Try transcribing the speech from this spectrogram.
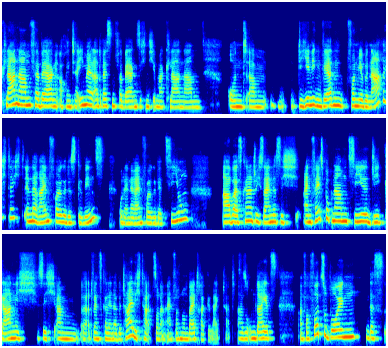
Klarnamen verbergen, auch hinter E-Mail-Adressen verbergen sich nicht immer Klarnamen. Und ähm, diejenigen werden von mir benachrichtigt in der Reihenfolge des Gewinns oder in der Reihenfolge der Ziehung. Aber es kann natürlich sein, dass ich einen Facebook-Namen ziehe, die gar nicht sich am äh, Adventskalender beteiligt hat, sondern einfach nur einen Beitrag geliked hat. Also um da jetzt einfach vorzubeugen, dass,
